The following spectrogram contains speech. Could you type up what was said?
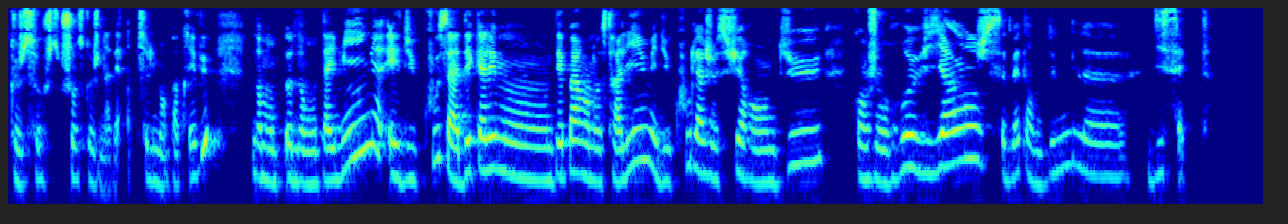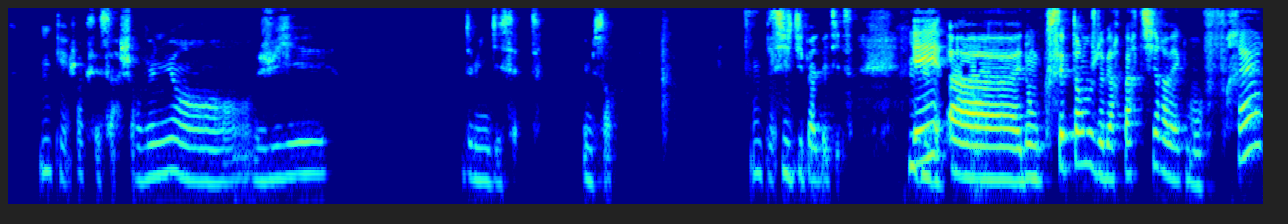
que, chose que je n'avais absolument pas prévue dans mon, dans mon timing. Et du coup, ça a décalé mon départ en Australie. Mais du coup, là, je suis rendue, quand je reviens, ça devait être en 2017. Ok. Je crois que c'est ça. Je suis revenue en juillet 2017, il me semble. si je dis pas de bêtises. Et euh, donc septembre, je devais repartir avec mon frère.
